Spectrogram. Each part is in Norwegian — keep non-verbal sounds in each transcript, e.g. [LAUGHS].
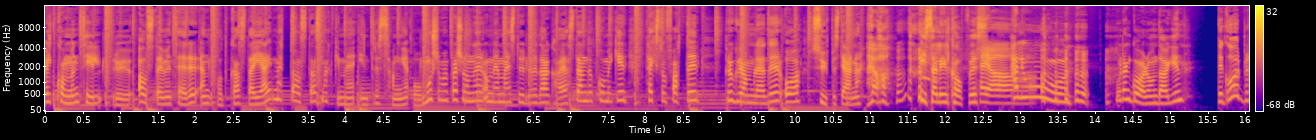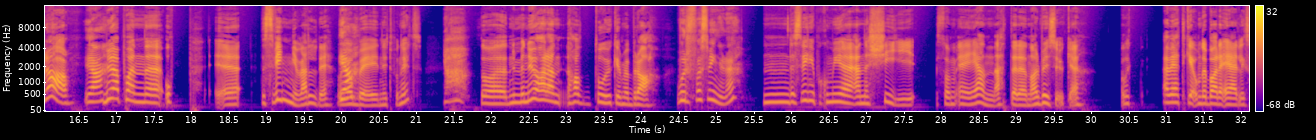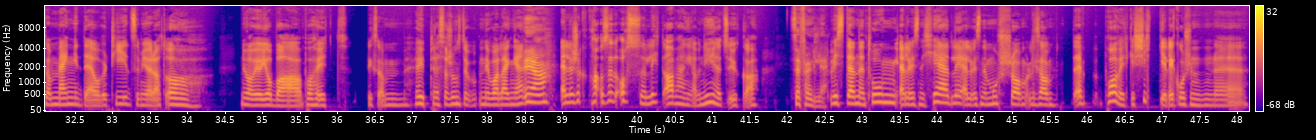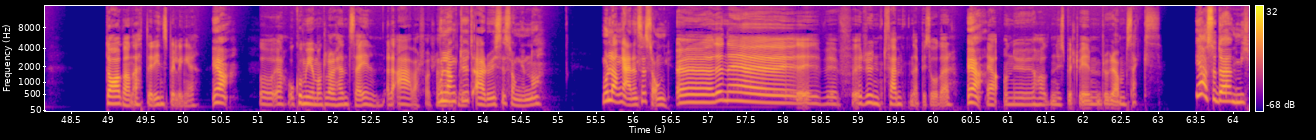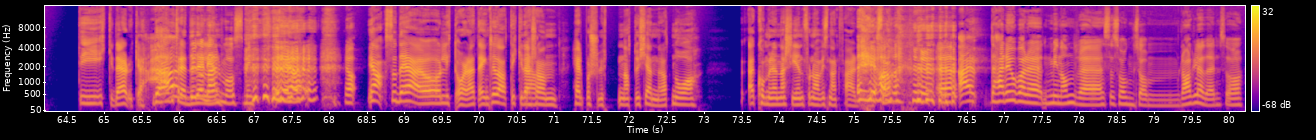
Velkommen til Fru Alstad inviterer, en podkast der jeg, Mette Alstad, snakker med interessante og morsomme personer. Og med meg i studio i dag har jeg standup-komiker, tekstforfatter, programleder og superstjerne. [LAUGHS] Ja. Isalill Kolpus. Heia. Hallo! Hvordan går det om dagen? Det går bra. Ja. Nå er jeg på en eh, opp eh, Det svinger veldig å Ja. jobbe i Nytt på Nytt. ja. Så, men nå har jeg hatt to uker med bra. Hvorfor svinger det? Mm, det svinger på hvor mye energi som er igjen etter en arbeidsuke. Og jeg vet ikke om det bare er liksom mengde over tid som gjør at åh, nå har vi jo jobba på høyt liksom, høyt prestasjonsnivå lenge. Ja. Eller så, kan, så er det også litt avhengig av nyhetsuka. Selvfølgelig. Hvis den er tung, eller hvis den er kjedelig, eller hvis den er morsom. Liksom, det påvirker skikkelig hvordan eh, dagene etter innspillinger. Ja. Så, ja, og hvor mye man klarer å hente seg inn. Eller jeg, i hvert fall. Hvor langt ut er du i sesongen nå? Hvor lang er en sesong? Uh, den er rundt 15 episoder. Ja. og nå spilte vi inn program 6. Ja, så du er midt i Ikke det er du ikke. Du er en tredjedel igjen. [LAUGHS] ja. [LAUGHS] ja. Ja, så det er jo litt ålreit, egentlig, da. At ikke det er sånn helt på slutten at du kjenner at nå er- kommer energien, for nå er vi snart ferdig. [LAUGHS] ja, Liksom. Eh, jeg, det her er jo bare min andre sesong som lagleder, så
